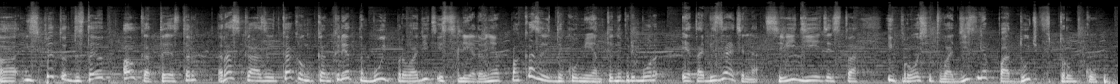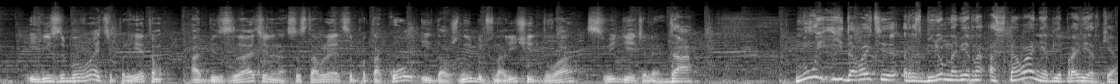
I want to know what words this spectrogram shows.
А, Инспектор достает алкотестер, рассказывает, как он конкретно будет проводить исследования, показывает документы на прибор, это обязательно, свидетельство, и просит водителя подуть в трубку. И не забывайте, при этом обязательно составляется протокол и должны быть в наличии два свидетеля. Да. Ну и давайте разберем, наверное, основания для проверки.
